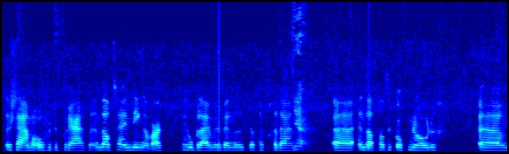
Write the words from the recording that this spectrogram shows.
er samen over te praten. En dat zijn dingen waar ik heel blij mee ben dat ik dat heb gedaan. ja, Eh, en dat had ik ook nodig. Ehm,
